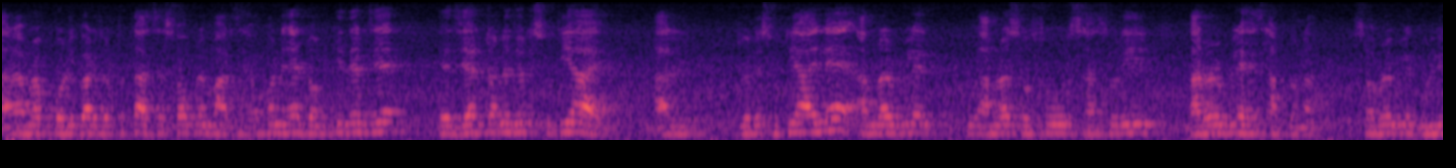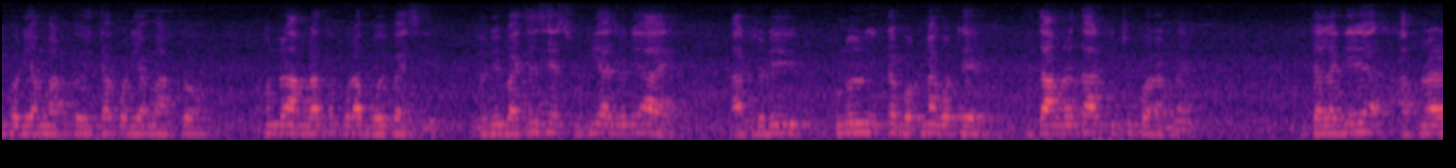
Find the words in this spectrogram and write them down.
আর আমার পরিবার যতটা আছে সবরে মারছে। ওখানে হ্যাঁ ডমকিদের যে জেল টনে যদি ছুটি আয়, আর যদি ছুটি আইলে আমরা বলে, আমরা শ্বশুর, শাশুড়ি কারোর বলে হ্যাঁ ছাড়তো না। সবরে বলে গুলি করিয়া মারতো, ইটা করিয়া মারতো। এখন আমরা তো পুরা বই পাইছি। যদি বাইচান্স সে ছুটিয়া যদি আয়, আর যদি কোনো একটা ঘটনা ঘটে তো আমরা তো আর কিছু করার নাই। এটা লাগে আপনারা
